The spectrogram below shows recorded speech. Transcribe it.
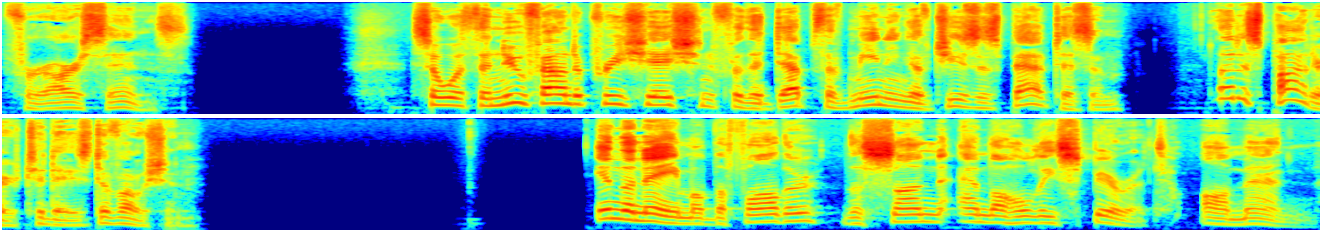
for our sins. So, with a newfound appreciation for the depth of meaning of Jesus' baptism, let us ponder today's devotion. In the name of the Father, the Son, and the Holy Spirit. Amen.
